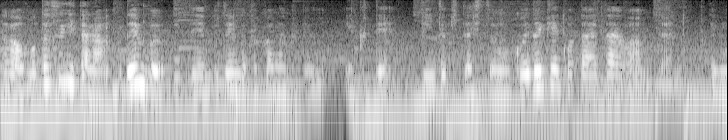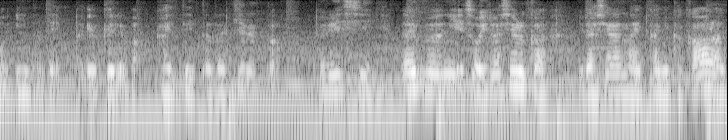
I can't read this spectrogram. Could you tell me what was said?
だから重たすぎたら全部全部全部書かなくてもよくてピンときた質問これだけ答えたいわみたいなでもいいのでよければ書いていただけると嬉しい。ライブにそういらっしゃるかいらっしゃらないかにかかわらず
